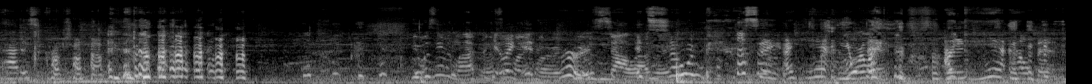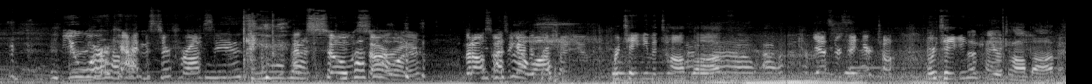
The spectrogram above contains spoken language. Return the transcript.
Fattest crush on him. he wasn't even laughing. That's like, it part. He hurts. was not laughing. It's so embarrassing. I can't. You were like, I can't help it. You work at Mr. Frosty's. I'm so sorry. But also, I think I have a crush on you. We're taking the top off. Yes, we're taking your top. We're taking your top off. Um,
